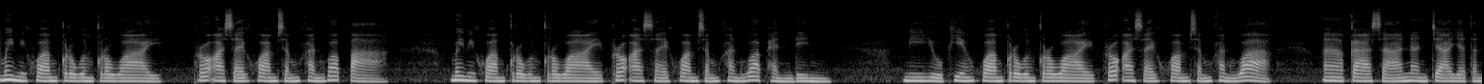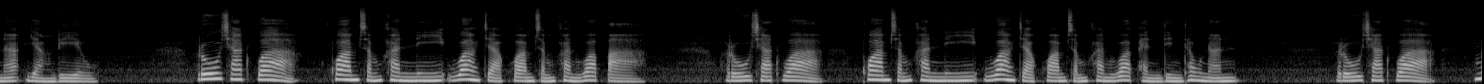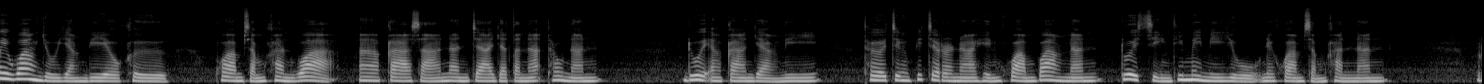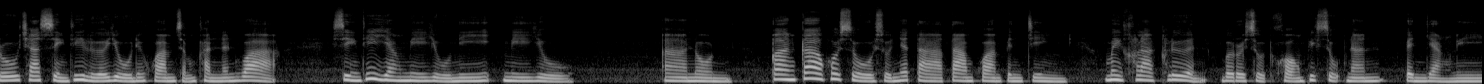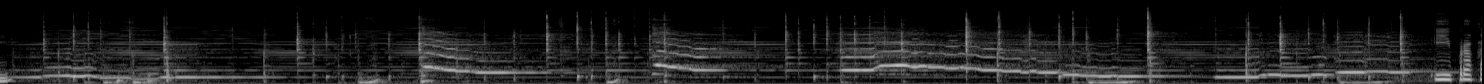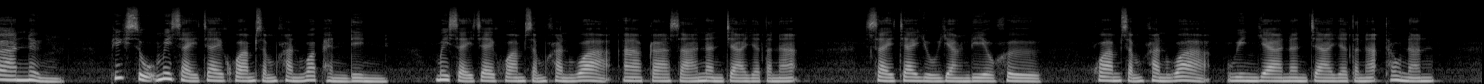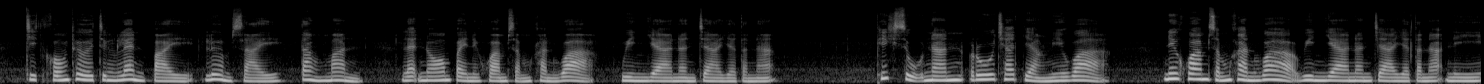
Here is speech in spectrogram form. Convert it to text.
ไม่มีความกระวนกระวาย เพราะอาศัยความสำคัญว่าป่า ไม่มีความกระวนกระวาย เพราะอาศัยความสำคัญว่าแผ่นดิน มีอยู่เพียงความกระวนกระวาย เพราะอาศัยความสำคัญว่า อากาสานัญจายตนะอย่างเดียว รู้ชัดว่า ความสำคัญนี้ว่างจากความสำคัญว่าป่า รู้ชัดว่า ความสำคัญนี้ว่างจากความสำคัญว่าแผ่นดินเท่านั้น รู้ชัดว่า ไม่ว่างอยู่อย่างเดียวคือ ความสำคัญว่า อากาสานัญจายตนะเท่านั้น ด้วยอาการอย่างนี้ เธอจึงพิจารณาเห็นความว่างนั้นด้วยสิ่งที่ไม่มีอยู่ในความสำคัญนั้น รู้ชัดสิ่งที่เหลืออยู่ในความสำคัญนั้นว่า สิ่งที่ยังมีอยู่นี้มีอยู่ อานนท์การก้าวเข้าสู่สุญญตาตามความเป็นจริง ไม่คลาดเคลื่อนบริสุทธิ์ของภิกษุนั้นเป็นอย่างนี้ อีกประการหนึ่ง ภิกษุไม่ใส่ใจความสำคัญว่าแผ่นดิน ไม่ใส่ใจความสำคัญว่าอากาสานัญจายตนะ ใส่ใจอยู่อย่างเดียวคือ ความสำคัญว่าวิญญาณัญจายตนะเท่านั้น จิตของเธอจึงแล่นไป เลื่อมใส ตั้งมั่น และน้อมไปในความสำคัญว่า วิญญาณัญจายตนะ ภิกษุนั้นรู้ชัดอย่างนี้ว่า ในความสำคัญว่าวิญญาณัญจายตนะนี้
